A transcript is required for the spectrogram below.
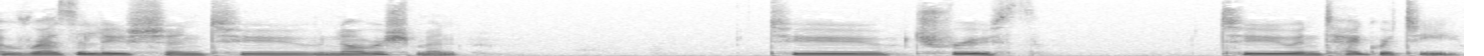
a resolution to nourishment, to truth, to integrity,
